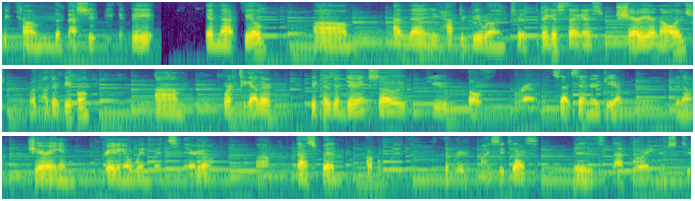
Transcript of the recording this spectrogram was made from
become the best you, you can be in that field. Um, and then you have to be willing to, the biggest thing is share your knowledge with other people, um, work together, because in doing so, you both grow. It's that synergy of, you know, sharing and creating a win win scenario. Um, that's been probably the root of my success is that willingness to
